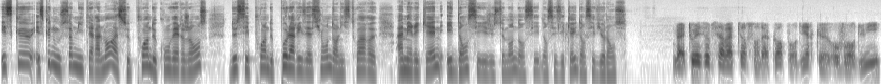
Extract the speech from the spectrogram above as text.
Est-ce que, est que nous sommes littéralement à ce point de convergence de ces points de polarisation dans l'histoire euh, américaine et dans ces, justement dans ces, dans ces écueils, dans ces violences? Ben, Tous les observateurs sont d'accord pour dire qu'aujourd'hui,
